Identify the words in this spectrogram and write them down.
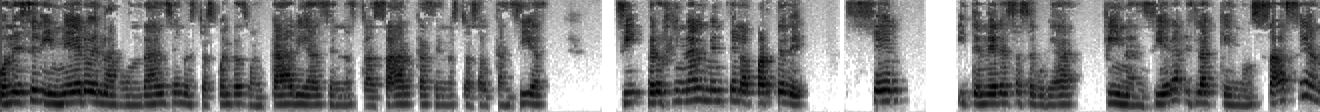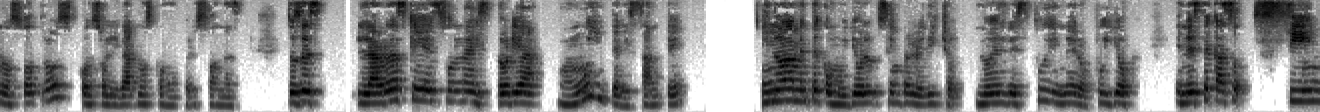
Con ese dinero en abundancia en nuestras cuentas bancarias, en nuestras arcas, en nuestras alcancías. Sí, pero finalmente la parte de ser y tener esa seguridad financiera es la que nos hace a nosotros consolidarnos como personas. Entonces, la verdad es que es una historia muy interesante y nuevamente, como yo siempre lo he dicho, no es tu dinero, fui yo. En este caso, sin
